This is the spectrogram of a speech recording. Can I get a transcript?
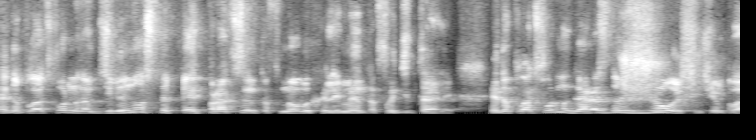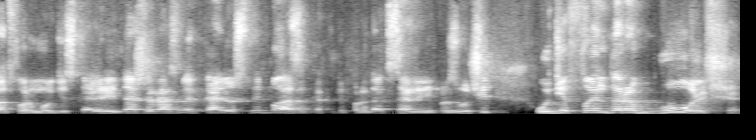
эта платформа, там 95% новых элементов и деталей. Эта платформа гораздо жестче, чем платформа у Discovery. И даже размер колесной базы, как это парадоксально не прозвучит, у Defender больше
